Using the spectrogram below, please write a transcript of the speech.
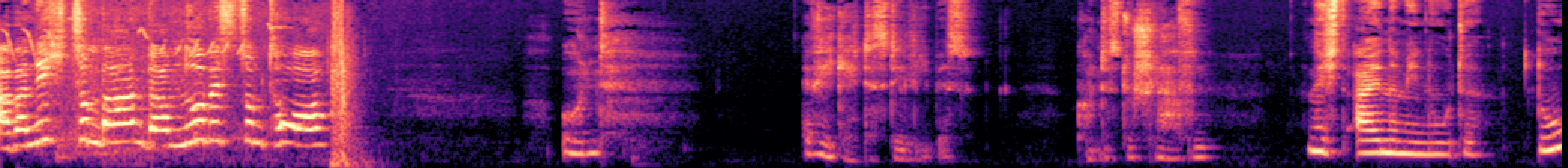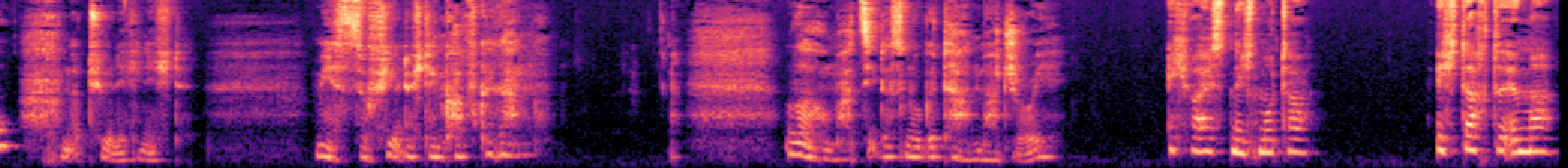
Aber nicht zum Bahndamm, nur bis zum Tor. Und? Wie geht es dir, Liebes? Konntest du schlafen? Nicht eine Minute. Du? Ach, natürlich nicht. Mir ist so viel durch den Kopf gegangen. Warum hat sie das nur getan, Marjorie? Ich weiß nicht, Mutter. Ich dachte immer,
